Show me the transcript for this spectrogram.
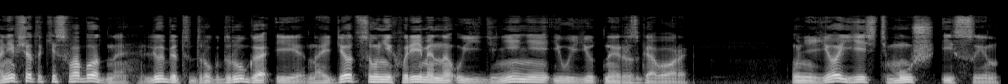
Они все-таки свободны, любят друг друга, и найдется у них время на уединение и уютные разговоры. У нее есть муж и сын.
